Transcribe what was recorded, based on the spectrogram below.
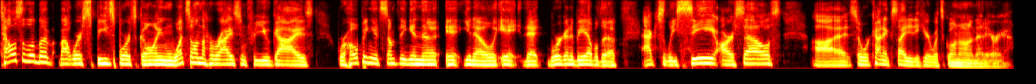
tell us a little bit about where speed sport's going what's on the horizon for you guys we're hoping it's something in the, it, you know, it, that we're going to be able to actually see ourselves. Uh, so we're kind of excited to hear what's going on in that area.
